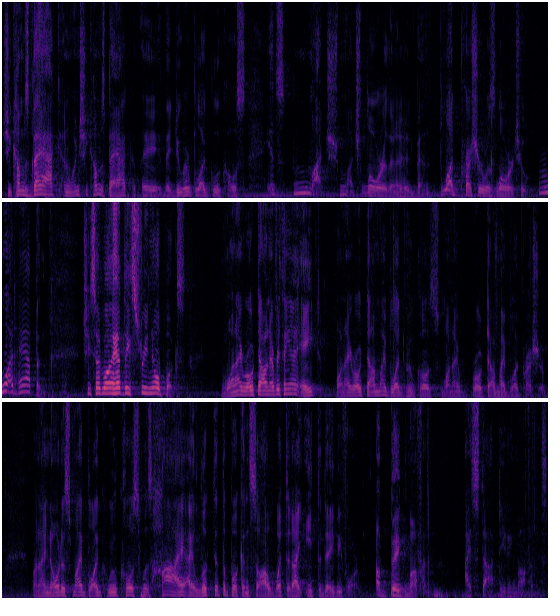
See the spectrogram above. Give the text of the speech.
She comes back, and when she comes back, they, they do her blood glucose. It's much, much lower than it had been. Blood pressure was lower too. What happened? She said, Well, I had these three notebooks. One I wrote down everything I ate, one I wrote down my blood glucose, one I wrote down my blood pressure. When I noticed my blood glucose was high, I looked at the book and saw what did I eat the day before? A big muffin. I stopped eating muffins.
